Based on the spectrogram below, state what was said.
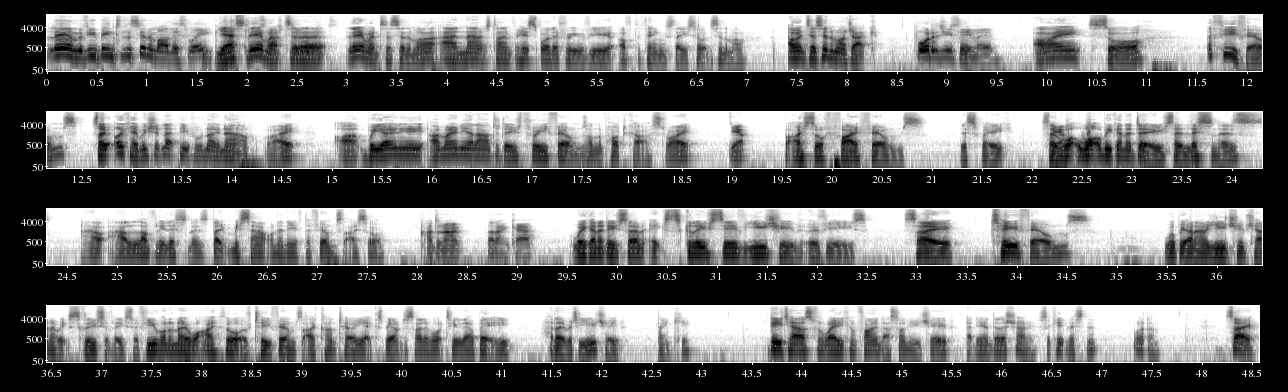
Liam, have you been to the cinema this week? Yes, Liam Slash went to the weeks. Liam went to the cinema, and now it's time for his spoiler-free review of the things they saw at the cinema. I went to the cinema, Jack. What did you see, Liam? I saw a few films. So, okay, we should let people know now, right? Uh, we only I'm only allowed to do three films on the podcast, right? Yep. But I saw five films this week. So Yep. what what are we going to do? So listeners, our, our lovely listeners, don't miss out on any of the films that I saw. I don't know. I don't care. We're going to do some exclusive YouTube reviews. So two films will be on our YouTube channel exclusively. So if you want to know what I thought of two films that I can't tell yet because we haven't decided what two they'll be, head over to YouTube. Thank you. Details for where you can find us on YouTube at the end of the show. So keep listening. Well done. So,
